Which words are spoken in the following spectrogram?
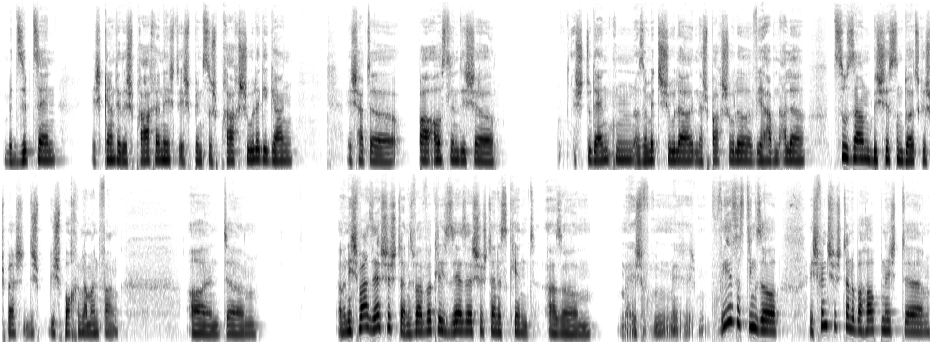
Mit 17, ich kannte die Sprache nicht. Ich bin zur Sprachschule gegangen. Ich hatte ein paar ausländische Studenten, also Mitschüler in der Sprachschule, wir haben alle zusammen beschissen Deutsch gesprochen am Anfang. Und, ähm, und ich war sehr schüchtern. Ich war wirklich sehr, sehr schüchternes Kind. Also, ich, ich wie ist das Ding so? Ich finde schüchtern überhaupt nicht äh,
